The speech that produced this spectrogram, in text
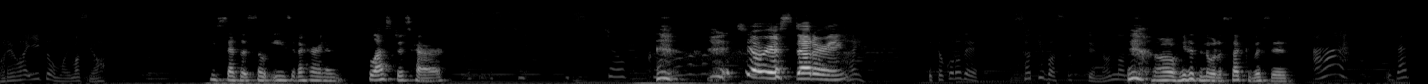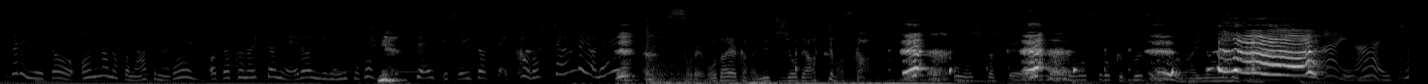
俺はいいと思いますよ。he says it so easy to her and it flusters her. Show your stuttering. oh, he doesn't know what a succubus is. ざっくり言うと女の子の悪魔で 男の人にエロい夢見せて正規吸い取って殺しちゃうんだよね。それ穏やかな日常で合ってますか？もしかしてものすごく物騒な内容ないない超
